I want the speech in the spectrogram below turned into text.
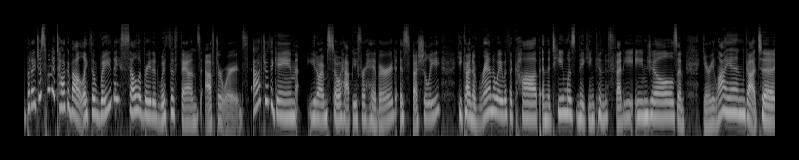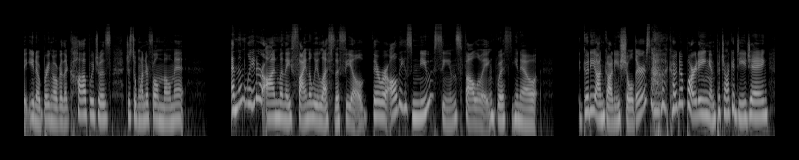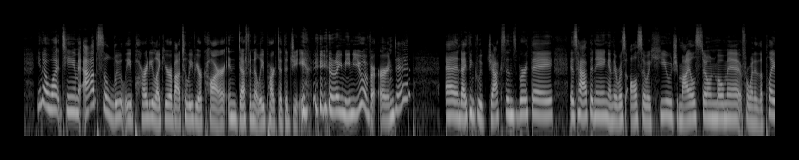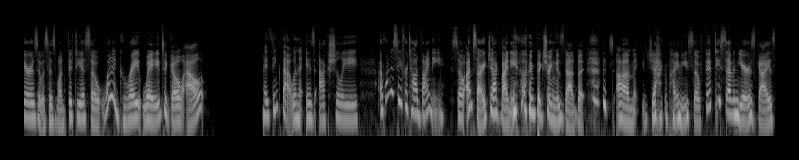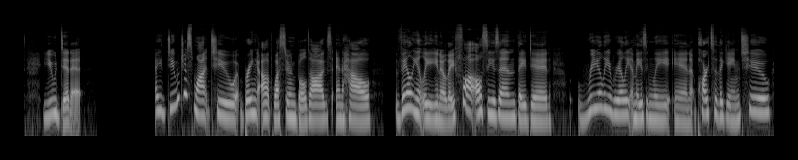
but I just want to talk about like the way they celebrated with the fans afterwards. After the game, you know, I'm so happy for Hibberd, especially. He kind of ran away with the cup and the team was making confetti angels and Gary Lyon got to, you know, bring over the cup, which was just a wonderful moment. And then later on, when they finally left the field, there were all these new scenes following with, you know, Goody on Gawny's shoulders, kind of partying and Petracca DJing. You know what, team? Absolutely party like you're about to leave your car indefinitely parked at the G. you know what I mean? You have earned it. And I think Luke Jackson's birthday is happening. And there was also a huge milestone moment for one of the players. It was his 150th. So, what a great way to go out. I think that one is actually I want to say for Todd Viney. So I'm sorry, Jack Viney. I'm picturing his dad, but it's um, Jack Viney. So 57 years, guys. You did it. I do just want to bring up Western Bulldogs and how valiantly, you know, they fought all season. They did really, really amazingly in parts of the game, too.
